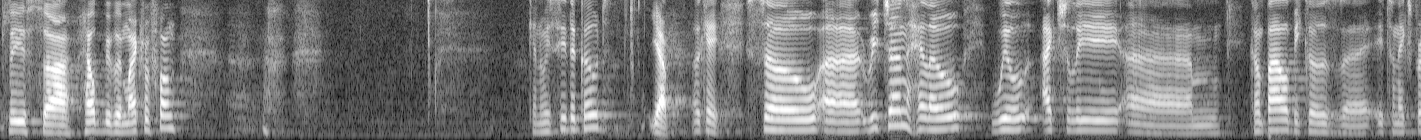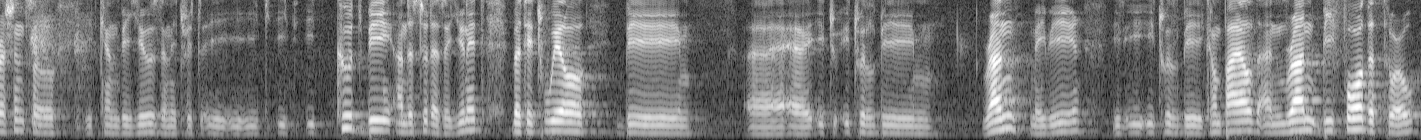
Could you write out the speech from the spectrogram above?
Please uh, help me with the microphone. Can we see the code? Yeah. Okay, so uh, return hello will actually um, compile because uh, it's an expression, so it can be used and it, it, it, it, could be understood as a unit, but it will be, uh, uh it, it will be run, maybe, it, it will be compiled and run before the throw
